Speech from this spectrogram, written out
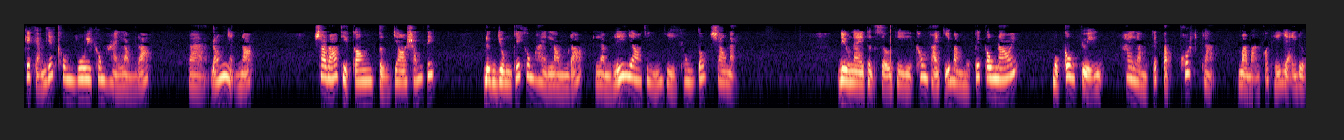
cái cảm giác không vui, không hài lòng đó và đón nhận nó. Sau đó thì con tự do sống tiếp. Đừng dùng cái không hài lòng đó làm lý do cho những gì không tốt sau này. Điều này thực sự thì không phải chỉ bằng một cái câu nói, một câu chuyện hay là một cái tập podcast mà bạn có thể dạy được.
